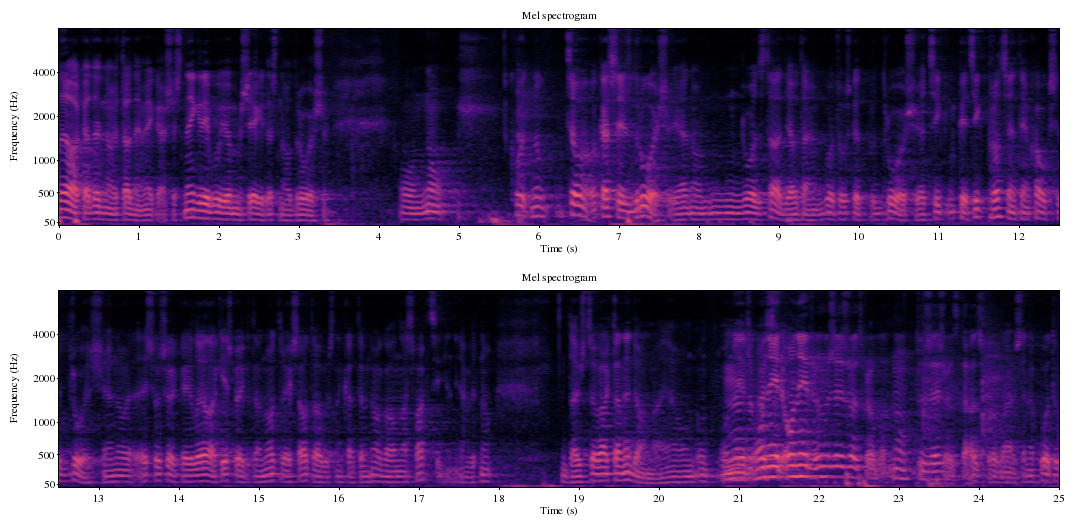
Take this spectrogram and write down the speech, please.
lielākā daļa no tādiem vienkārši es negribu, jo man šķiet, ka tas nav droši. Un, nu, ko, nu, cilvē, kas ir droši? Ja, nu, rodas tādi jautājumi, ko tu uzskati par drošu. Ja, cik, pie cik procentiem kaut kas ir drošs? Ja, nu, es uzskatu, ka ir lielāka iespēja, ka tev notrieks autobus nekā tev nogalinās vakcīna. Ja, bet, nu, Daži cilvēki tā nedomā. Ja? Un, un, un, nu, ir, un, ir, un ir un rodas problēma, nu, tādas problēmas. Ja? Nu, ko, tu,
